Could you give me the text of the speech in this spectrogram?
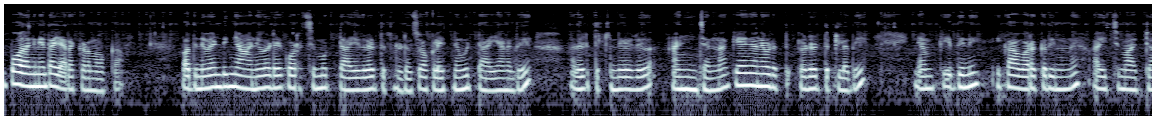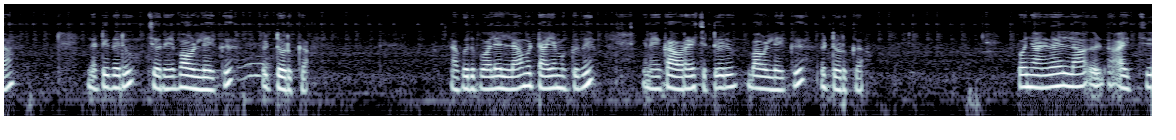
അപ്പോൾ അതെങ്ങനെ തയ്യാറാക്കണം നോക്കാം. അപ്പോൾ അതിന് വേണ്ടി ഞാനിവിടെ കുറച്ച് മുട്ടായികൾ എടുത്തിട്ടുണ്ട് കേട്ടോ. ചോക്ലേറ്റിന്റെ മിഠായിയാണിത് അതെടുത്തിട്ടുണ്ട് ഒരു അഞ്ചെണ്ണമൊക്കെയാണ് ഞാൻ ഇവിടെ ഇവിടെ എടുത്തിട്ടുള്ളത്. നമുക്ക് ഇതിന് ഈ കവറൊക്കെ ഇതിൽ നിന്ന് അയച്ച് മാറ്റാം. എന്നിട്ട് ഇതൊരു ചെറിയ ബൗളിലേക്ക് ഇട്ട് കൊടുക്കുക. അപ്പോൾ ഇതുപോലെ എല്ലാ മിഠായി നമുക്കിത് ഇങ്ങനെ കവർ അയച്ചിട്ട് ഒരു ബൗളിലേക്ക് ഇട്ട് കൊടുക്കുക. അപ്പോൾ ഞാനിതെല്ലാം അയച്ച്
